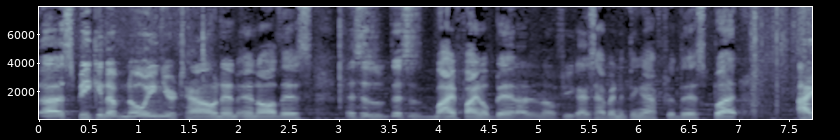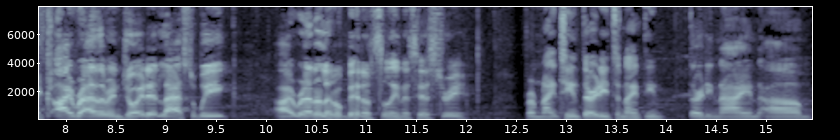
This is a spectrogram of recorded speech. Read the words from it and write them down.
uh, speaking of knowing your town and, and all this, this is this is my final bit. I don't know if you guys have anything after this, but I I rather enjoyed it. Last week I read a little bit of Salinas history from 1930 to 1939. Um,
